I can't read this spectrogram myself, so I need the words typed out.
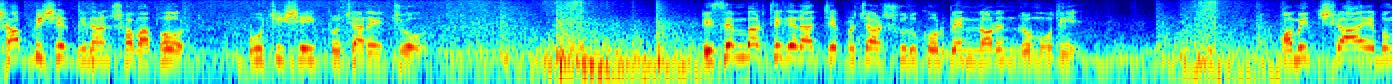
ছাব্বিশের বিধানসভা ভোট, পঁচিশেই প্রচারের জোর। ডিসেম্বর থেকে রাজ্যে প্রচার শুরু করবেন নরেন্দ্র মোদী। অমিত শাহ এবং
